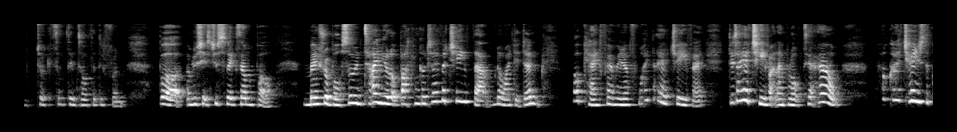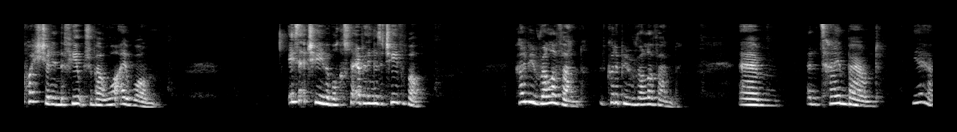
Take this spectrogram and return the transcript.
I'm talking something totally different. But I'm just, it's just an example measurable. So in time you look back and go, did I ever achieve that? No, I didn't. Okay, fair enough. Why did I achieve it? Did I achieve it and I blocked it out? How can I change the question in the future about what I want? Is it achievable? Because not everything is achievable. We've got to be relevant. We've got to be relevant. Um, and time bound. Yeah.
